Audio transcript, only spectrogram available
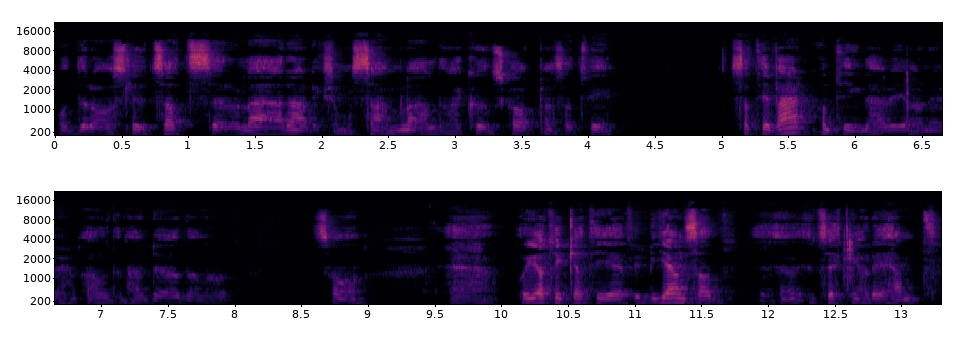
och dra slutsatser och lära liksom, och samla all den här kunskapen så att vi Så att det är värt någonting det här vi gör nu, all den här döden och så. Eh, och jag tycker att det är begränsad eh, utsträckning har det hänt.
